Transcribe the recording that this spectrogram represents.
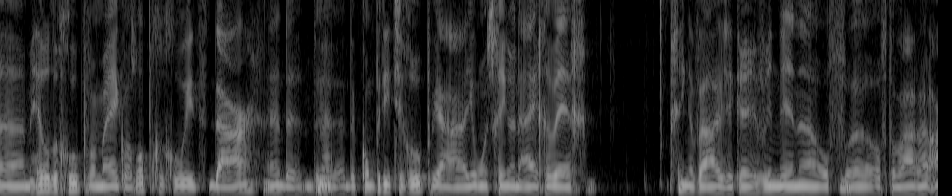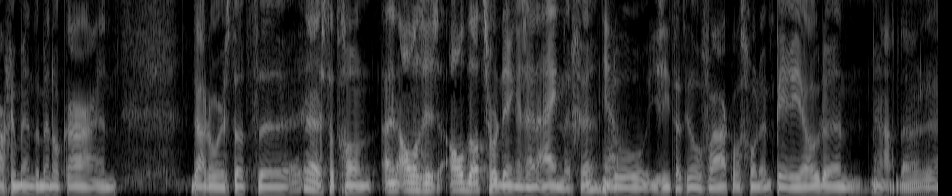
Ehm, heel de groep waarmee ik was opgegroeid daar, hè, de, de, Ja. de competitiegroep. Ja, jongens gingen hun eigen weg. Gingen verhuizen, kregen vriendinnen of, eh, of er waren argumenten met elkaar. En daardoor is dat, eh, ja, is dat gewoon... En alles is, al dat soort dingen zijn eindig. Hè? Ik Ja. bedoel, je ziet dat heel vaak. Het was gewoon een periode en ja, daar, eh,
